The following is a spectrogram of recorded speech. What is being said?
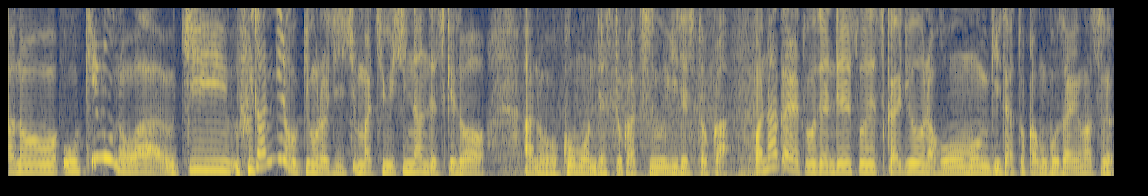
あの、お着物は、うち、普段着のお着物は、まあ、中心なんですけど、あの、顧問ですとか、紬ですとか、まあ、中には当然、冷装で使えるような訪問着だとかもございます。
